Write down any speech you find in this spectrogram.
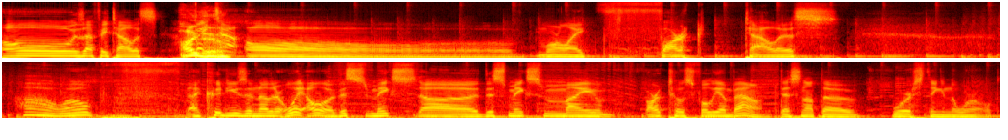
Oh, is that Fatalis? Hi there. Oh, more like Farktalis. Oh well, I could use another. Wait, oh, this makes uh, this makes my Arctos fully unbound. That's not the worst thing in the world.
